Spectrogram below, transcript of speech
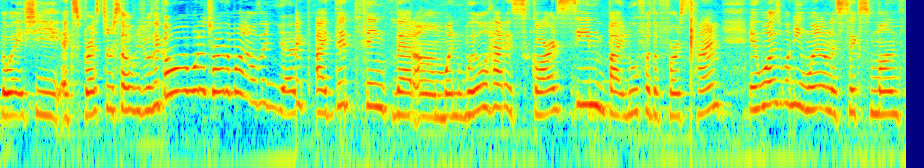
the way she expressed herself. She was like oh I want to try them on. I was like yeah. I did think that um when Will had his scars seen by Lou for the first time it was when he went on a six month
